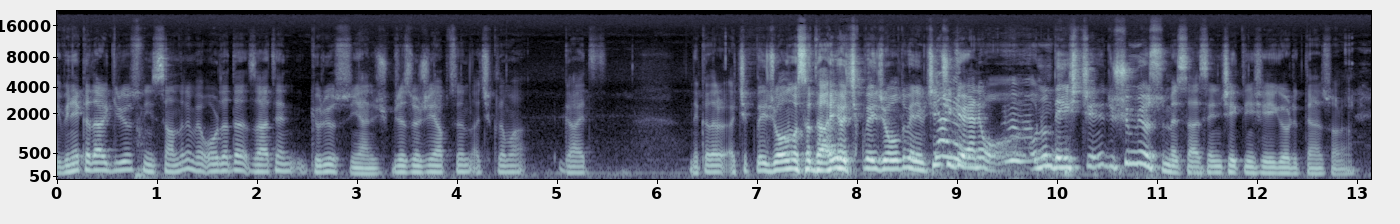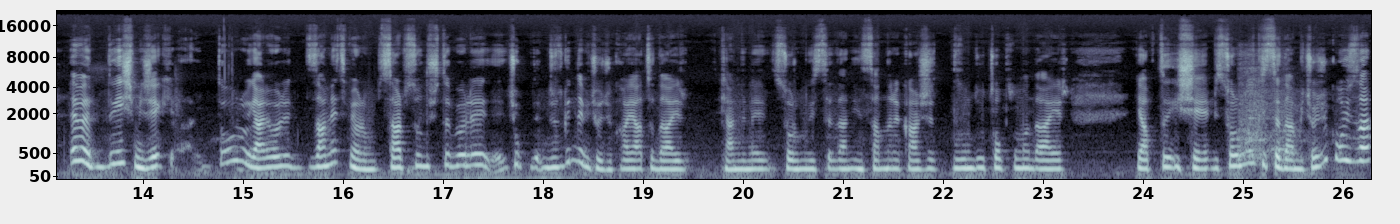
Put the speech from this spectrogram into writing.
evine kadar giriyorsun insanların ve orada da zaten görüyorsun yani biraz önce yaptığın açıklama gayet ne kadar açıklayıcı olmasa dahi açıklayıcı oldu benim için. Çünkü yani o- onun değişeceğini düşünmüyorsun mesela senin çektiğin şeyi gördükten sonra. Evet değişmeyecek. Doğru yani öyle zannetmiyorum. Sarp sonuçta böyle çok düzgün de bir çocuk hayata dair kendini sorumlu hisseden insanlara karşı bulunduğu topluma dair yaptığı işe bir sorumluluk hisseden bir çocuk. O yüzden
